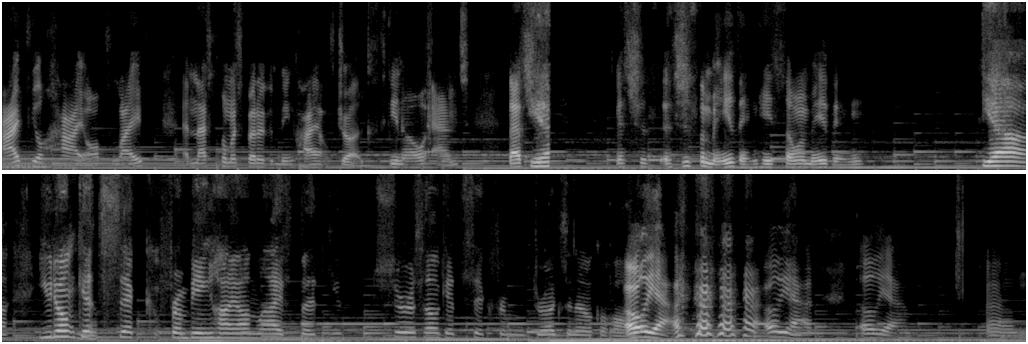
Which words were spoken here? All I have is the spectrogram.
I feel high off life, and that's so much better than being high off drugs, you know? And that's just, yeah. it's just, it's just amazing. He's so amazing. Yeah, you don't get sick from being high on life, but you sure as hell get sick from drugs and alcohol. Oh yeah, oh yeah, oh yeah. Um,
